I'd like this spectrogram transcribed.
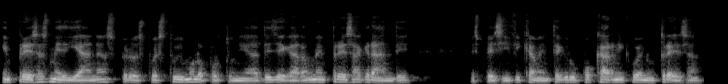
empresas medianas, pero después tuvimos la oportunidad de llegar a una empresa grande, específicamente Grupo Cárnico de Nutresa,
